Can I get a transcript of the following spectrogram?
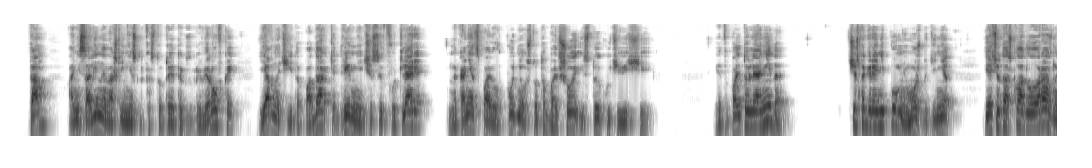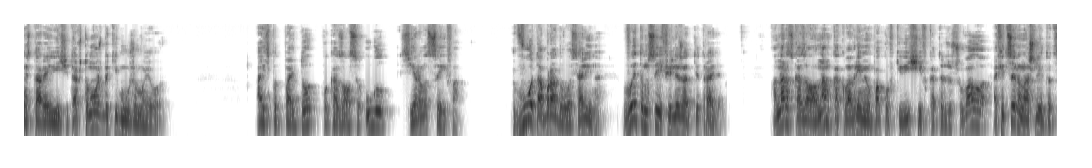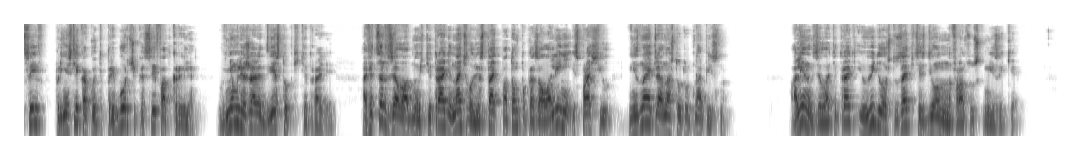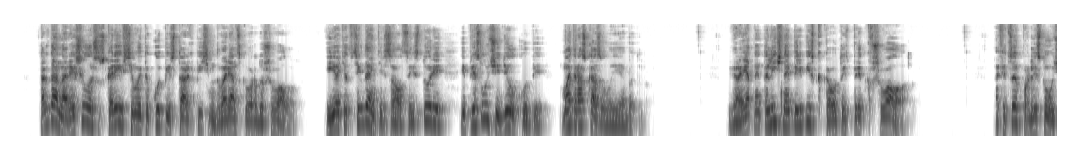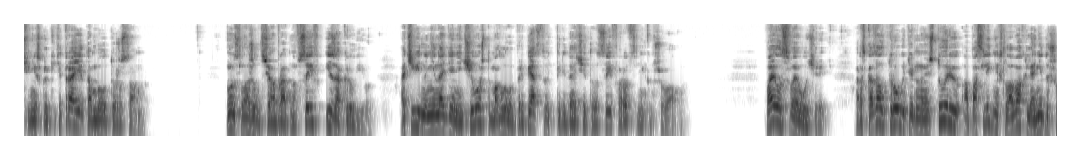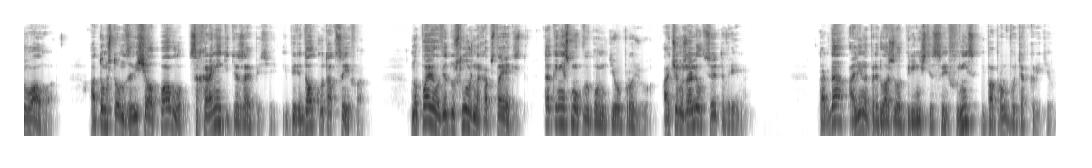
Там они с Алиной нашли несколько статуэток с гравировкой, явно чьи-то подарки, древние часы в футляре. Наконец Павел поднял что-то большое из той кучи вещей. «Это пальто Леонида?» Честно говоря, не помню, может быть и нет. Я сюда складывал разные старые вещи, так что может быть и мужа моего. А из-под пальто показался угол серого сейфа. Вот, обрадовалась Алина, в этом сейфе лежат тетради. Она рассказала нам, как во время упаковки вещей в коттедже Шувалова офицеры нашли этот сейф, принесли какой-то приборчик и сейф открыли. В нем лежали две стопки тетрадей. Офицер взял одну из тетрадей, начал листать, потом показал Алине и спросил, не знает ли она, что тут написано. Алина взяла тетрадь и увидела, что записи сделаны на французском языке. Тогда она решила, что, скорее всего, это копии старых писем дворянского рода Шувалова. Ее отец всегда интересовался историей и при случае делал копии. Мать рассказывала ей об этом. Вероятно, это личная переписка кого-то из предков Шувалова. Офицер пролистнул еще несколько тетрадей, там было то же самое. Он сложил все обратно в сейф и закрыл его. Очевидно, не найдя ничего, что могло бы препятствовать передаче этого сейфа родственникам Шувалова. Павел, в свою очередь, рассказал трогательную историю о последних словах Леонида Шувалова, о том, что он завещал Павлу сохранить эти записи и передал код от сейфа. Но Павел, ввиду сложных обстоятельств, так и не смог выполнить его просьбу, о чем жалел все это время. Тогда Алина предложила перенести сейф вниз и попробовать открыть его.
